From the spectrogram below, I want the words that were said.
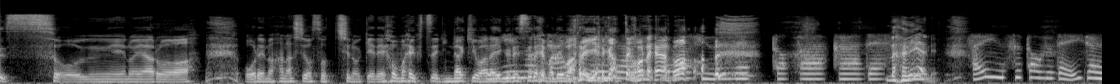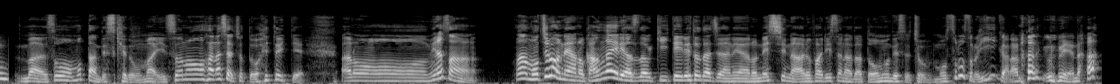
くっそ、運営の野郎。俺の話をそっちのけで、お前普通に泣き笑いぐれすらいまで笑いやがった、この野郎。何 やねん。再インストールでいいじゃん。まあ、そう思ったんですけど、まあ、その話はちょっと置いといて。あのー、皆さん、まあもちろんね、あの、考えるやつだを聞いている人たちはね、あの、熱心なアルファリスナーだと思うんですよ。ちょ、もうそろそろいいからな、運営な。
